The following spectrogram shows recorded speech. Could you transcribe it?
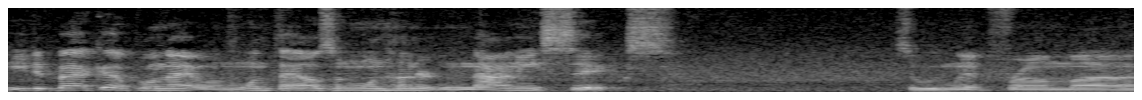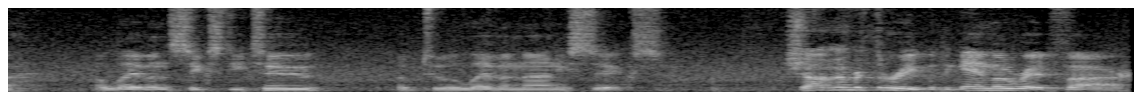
Heated back up on that one, 1,196. So we went from uh, 1162 up to 1196. Shot number three with the Gamo Red Fire.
